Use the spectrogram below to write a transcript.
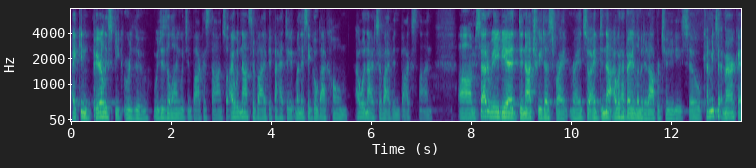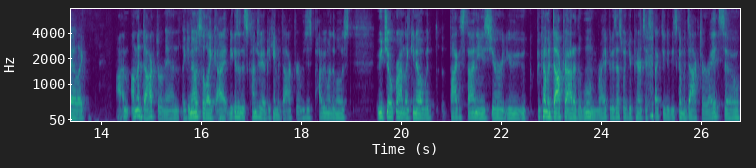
I can barely speak Urdu, which is the language in Pakistan. So I would not survive if I had to. When they say go back home, I would not survive in Pakistan. Um, Saudi Arabia did not treat us right, right? So I did not. I would have very limited opportunities. So coming to America, like I'm, I'm a doctor, man. Like you know, so like I because of this country, I became a doctor, which is probably one of the most. We joke around like you know with Pakistanis, you're you, you become a doctor out of the womb, right? Because that's what your parents expect you to become a doctor, right? So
